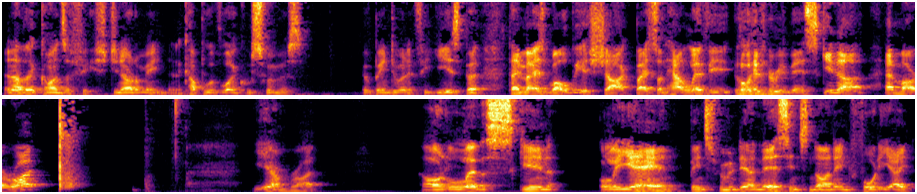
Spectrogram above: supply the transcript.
and other kinds of fish. Do you know what I mean? And a couple of local swimmers who've been doing it for years, but they may as well be a shark based on how leathery, leathery their skin are. Am I right? Yeah, I'm right. Old leather skin Leanne, been swimming down there since 1948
